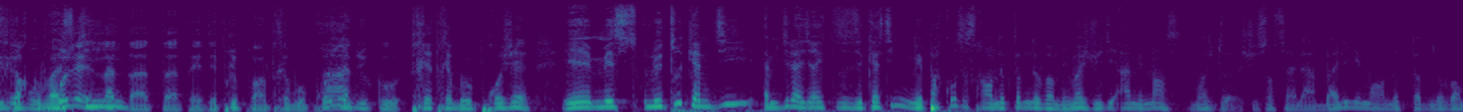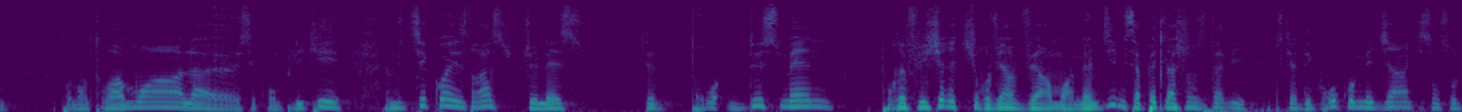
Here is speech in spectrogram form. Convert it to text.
Igor très beau Kowalski. projet. Là, t'as- t'as été pris pour un très beau projet, Ah, du coup. Très très beau projet. Et mais le truc, elle me dit, elle me dit la directrice de casting, mais par contre, ça sera en octobre-novembre. Et moi, je lui dis, ah mais mince, moi je, dois- je suis censé aller à Bali, moi, en octobre-novembre. Pendant trois mois, là, euh, c'est compliqué. Elle me dit, tu sais quoi, Esdras, je te laisse peut-être trois, deux semaines pour réfléchir et tu reviens vers moi. Mais elle me dit, mais ça peut être la chance de ta vie. Parce qu'il y a des gros comédiens qui sont sur le,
